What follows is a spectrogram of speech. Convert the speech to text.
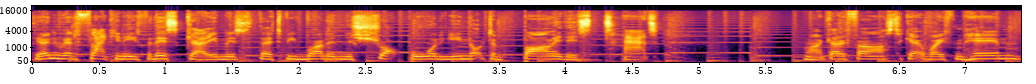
The only red flag you need for this game is there to be one in the shop warning you not to buy this tat. Right, go fast to get away from him.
